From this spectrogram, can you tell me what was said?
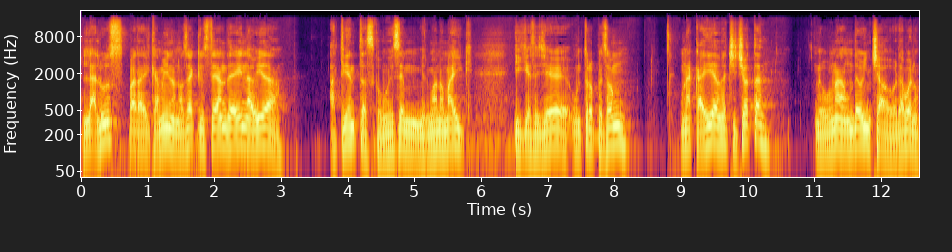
la luz para el camino. No sea que usted ande ahí en la vida a tientas, como dice mi hermano Mike, y que se lleve un tropezón, una caída, una chichota. Una, un dedo hinchado. Bueno,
